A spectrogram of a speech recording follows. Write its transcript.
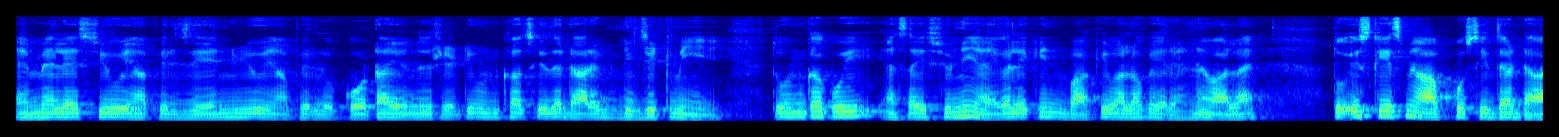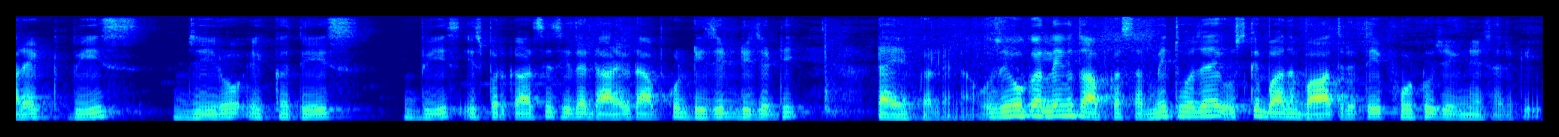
एम एल एस यू या फिर जे एन यू या फिर जो कोटा यूनिवर्सिटी उनका सीधा डायरेक्ट डिजिट में ही है। तो उनका कोई ऐसा इश्यू नहीं आएगा, लेकिन बाकी वालों का ये रहने वाला है। तो इस केस में आपको सीधा डायरेक्ट बीस, ज़ीरो, इकतीस, बीस, इस प्रकार से सीधा डायरेक्ट आपको डिजिट डिजिट ही टाइप कर लेना। उसे वो कर लेंगे तो आपका सबमिट हो जाएगा, उसके बाद में बात रहती है फ़ोटो सिग्नेचर की।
